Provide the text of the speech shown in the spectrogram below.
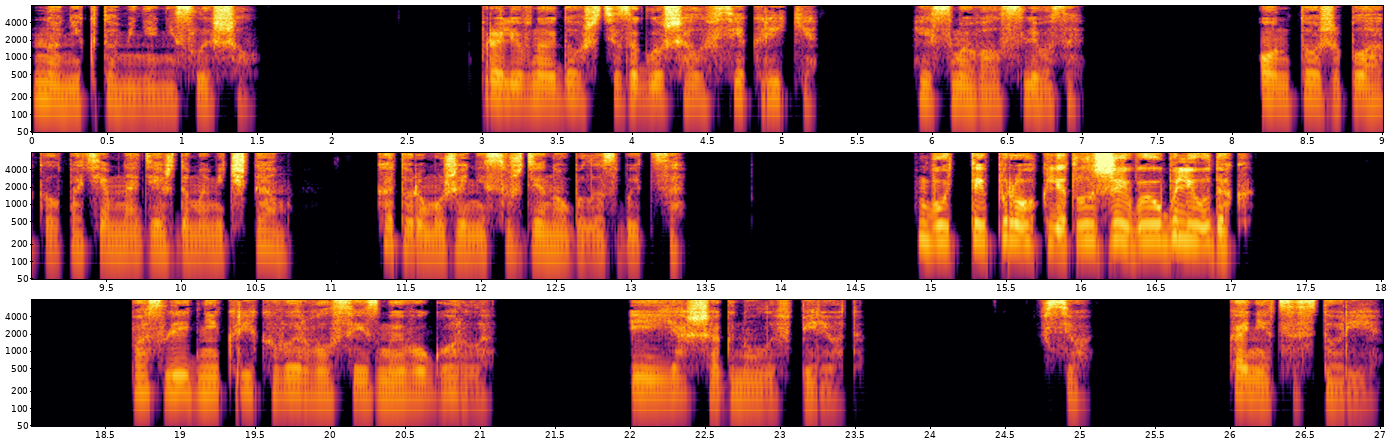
Но никто меня не слышал. Проливной дождь заглушал все крики и смывал слезы. Он тоже плакал по тем надеждам и мечтам, которым уже не суждено было сбыться. «Будь ты проклят, лживый ублюдок!» Последний крик вырвался из моего горла, и я шагнула вперед. Все, конец истории.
